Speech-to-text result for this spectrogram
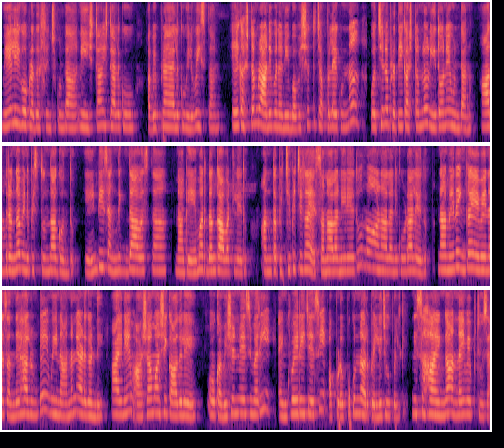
మేలీగో ప్రదర్శించకుండా నీ ఇష్టాయిష్టాలకు అభిప్రాయాలకు విలువ ఇస్తాను. ఏ కష్టం రానివ్వనని భవిష్యత్తు చెప్పలేకున్నా వచ్చిన ప్రతి కష్టంలో నీతోనే ఉంటాను. ఆర్ద్రంగా వినిపిస్తుందా గొంతు. ఏంటి సందిగ్ధ అవస్థ నాకేం అర్థం కావట్లేదు. అంత పిచ్చి పిచ్చిగా ఎస్ అనాలని లేదు నో అనాలని కూడా లేదు. నా మీద ఇంకా ఏవైనా సందేహాలుంటే మీ నాన్నని అడగండి. ఆయనేం ఆషామాషి కాదులే. ఓ కమిషన్ వేసి మరీ ఎంక్వైరీ చేసి అప్పుడు ఒప్పుకున్నారు పెళ్ళి చూపులకి. నిస్సహాయంగా అన్నయ్య వైపు చూశా.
